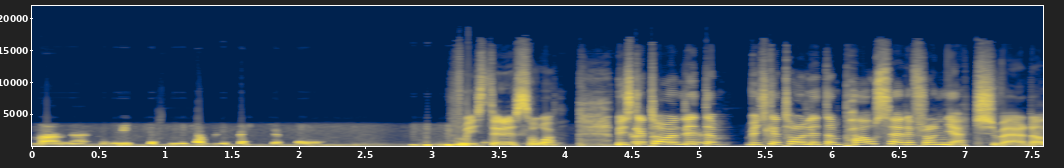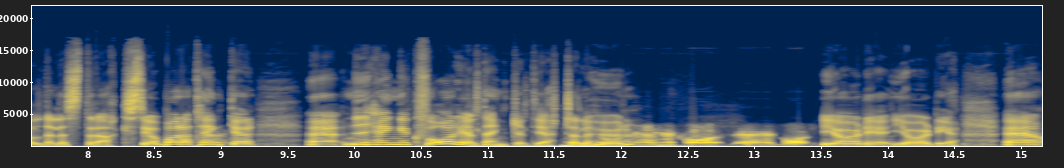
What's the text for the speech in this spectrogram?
Men det är mycket som vi kan bli bättre på. Visst är det så. Vi ska ta en liten, vi ska ta en liten paus härifrån Gerts värld alldeles strax. Jag bara okay. tänker, eh, ni hänger kvar helt enkelt Gert, eller hur? Ja, det hänger kvar. Det hänger kvar. Gör det, gör det. Eh,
